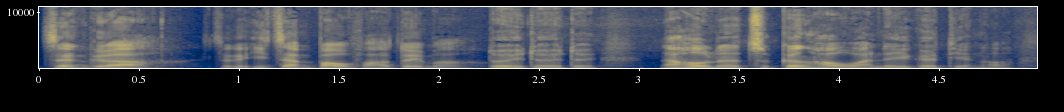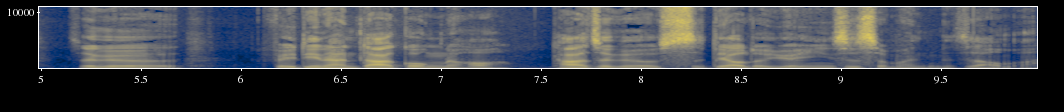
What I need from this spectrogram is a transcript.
整个啊这个一战爆发，对吗？对对对。然后呢，更好玩的一个点哦，这个斐迪南大公呢，哈，他这个死掉的原因是什么？你们知道吗？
